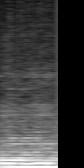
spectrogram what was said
Senhor.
